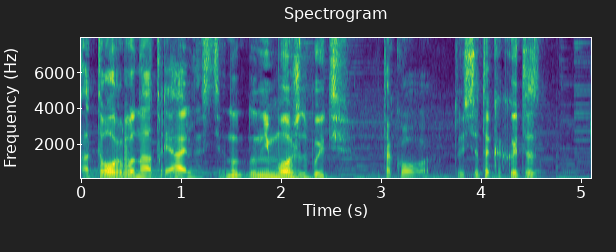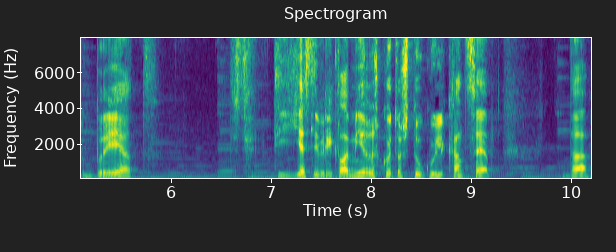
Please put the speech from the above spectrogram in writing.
оторвано от реальности. Ну, ну, не может быть такого. То есть это какой-то бред. Ты, если рекламируешь какую-то штуку или концепт, да,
